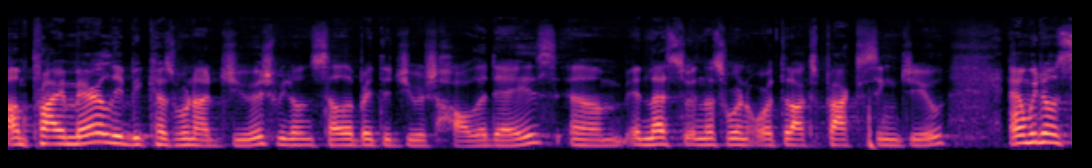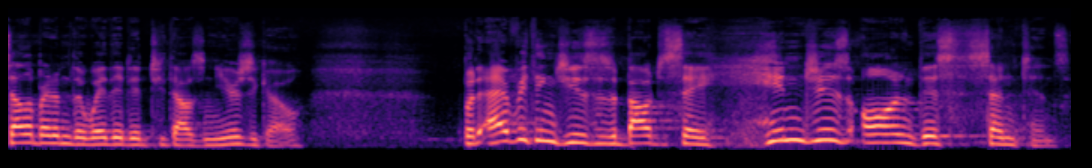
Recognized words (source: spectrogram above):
Um, primarily because we're not Jewish. We don't celebrate the Jewish holidays um, unless, unless we're an Orthodox practicing Jew. And we don't celebrate them the way they did 2,000 years ago. But everything Jesus is about to say hinges on this sentence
